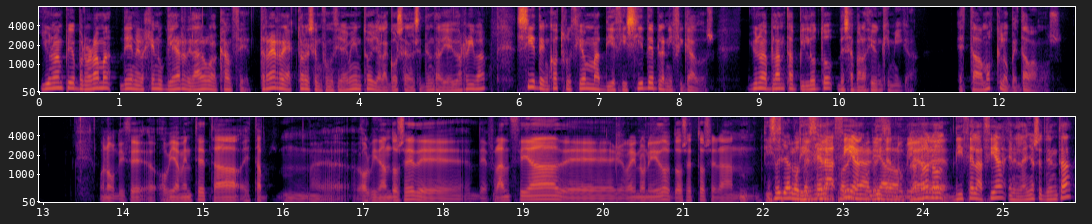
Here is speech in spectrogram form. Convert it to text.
Y un amplio programa de energía nuclear de largo alcance. Tres reactores en funcionamiento, ya la cosa en el 70 había ido arriba. Siete en construcción más 17 planificados. Y una planta piloto de separación química. Estábamos que lo petábamos. Bueno, dice, eh, obviamente está, está mm, eh, olvidándose de, de Francia, de Reino Unido, todos estos eran... Eso ya lo dice la CIA, dice- no, no, dice la CIA en el año 70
